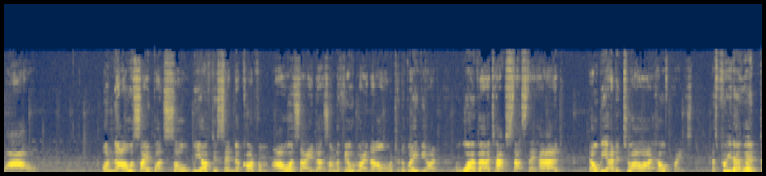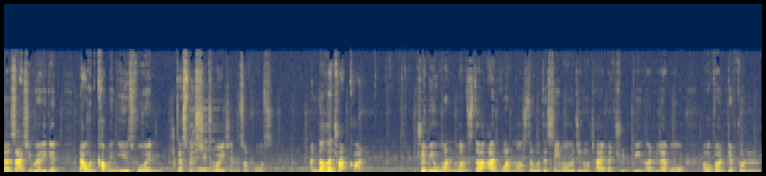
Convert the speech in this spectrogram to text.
Wow. On our side, but so we have to send a card from our side that's on the field right now to the graveyard, and whatever attack stats they had, that will be added to our health points. That's pretty damn good. That's actually really good. That would come in useful in desperate situations, of course. Another trap card. Tribute one monster, add one monster with the same original type that should be on level of a different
